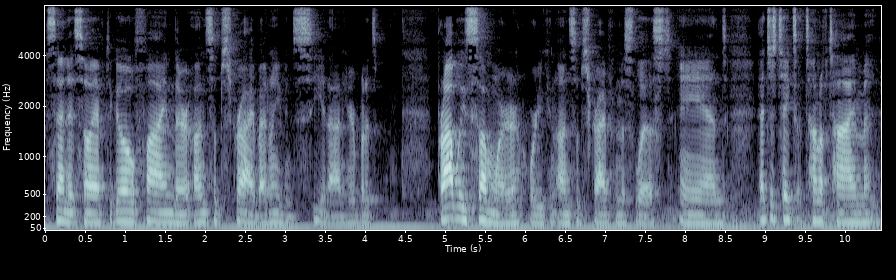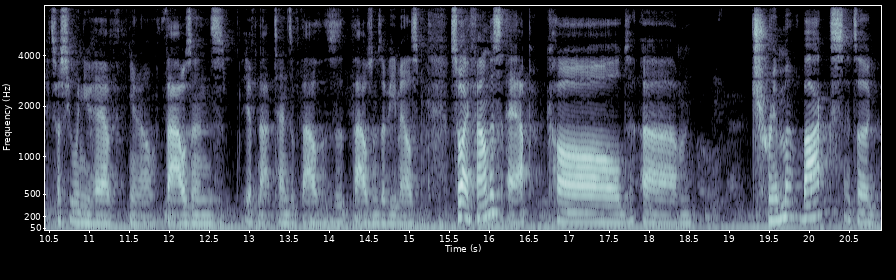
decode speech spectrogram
send it, so I have to go find their unsubscribe. I don't even see it on here, but it's probably somewhere where you can unsubscribe from this list. And that just takes a ton of time, especially when you have, you know, thousands, if not tens of thousands, thousands of emails. So I found this app called um, Trimbox. It's a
